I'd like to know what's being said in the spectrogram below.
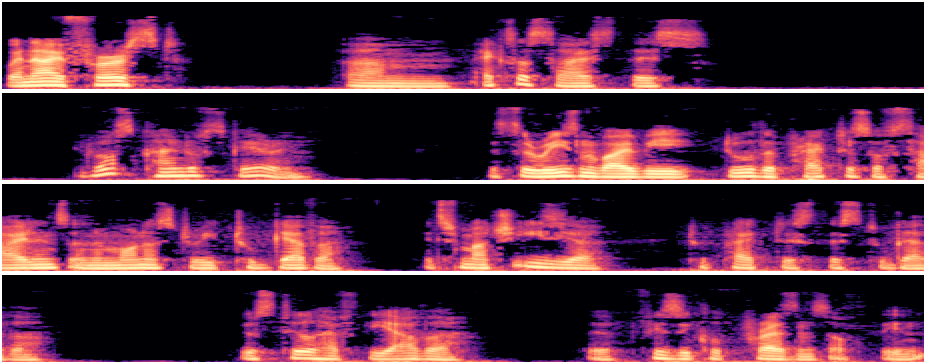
When I first um, exercised this, it was kind of scary. It's the reason why we do the practice of silence in a monastery together. It's much easier to practice this together. You still have the other the physical presence of the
